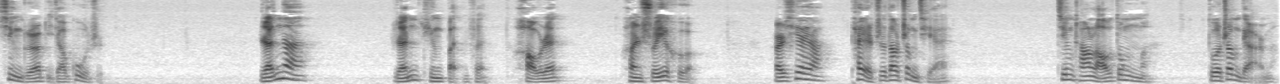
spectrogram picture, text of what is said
性格比较固执，人呢，人挺本分，好人，很随和，而且呀，他也知道挣钱，经常劳动嘛，多挣点嘛，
